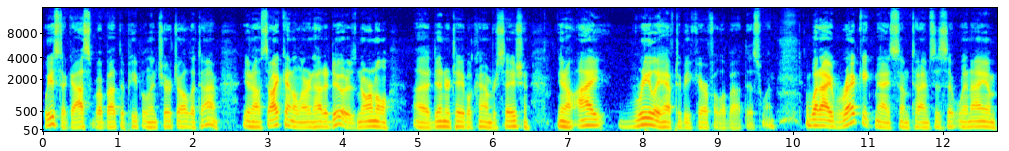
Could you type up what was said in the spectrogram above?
we used to gossip about the people in church all the time. You know, so I kind of learned how to do it as normal uh, dinner table conversation. You know, I really have to be careful about this one. What I recognize sometimes is that when I am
